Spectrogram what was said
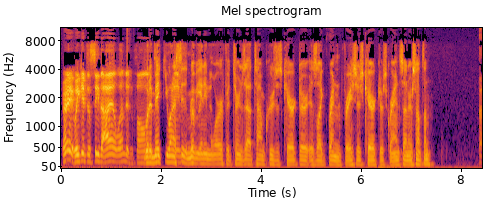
Great, we get to see the Eye of London fall. Would it make you want to see the movie anymore if it turns out Tom Cruise's character is like Brendan Fraser's character's grandson or something? uh,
